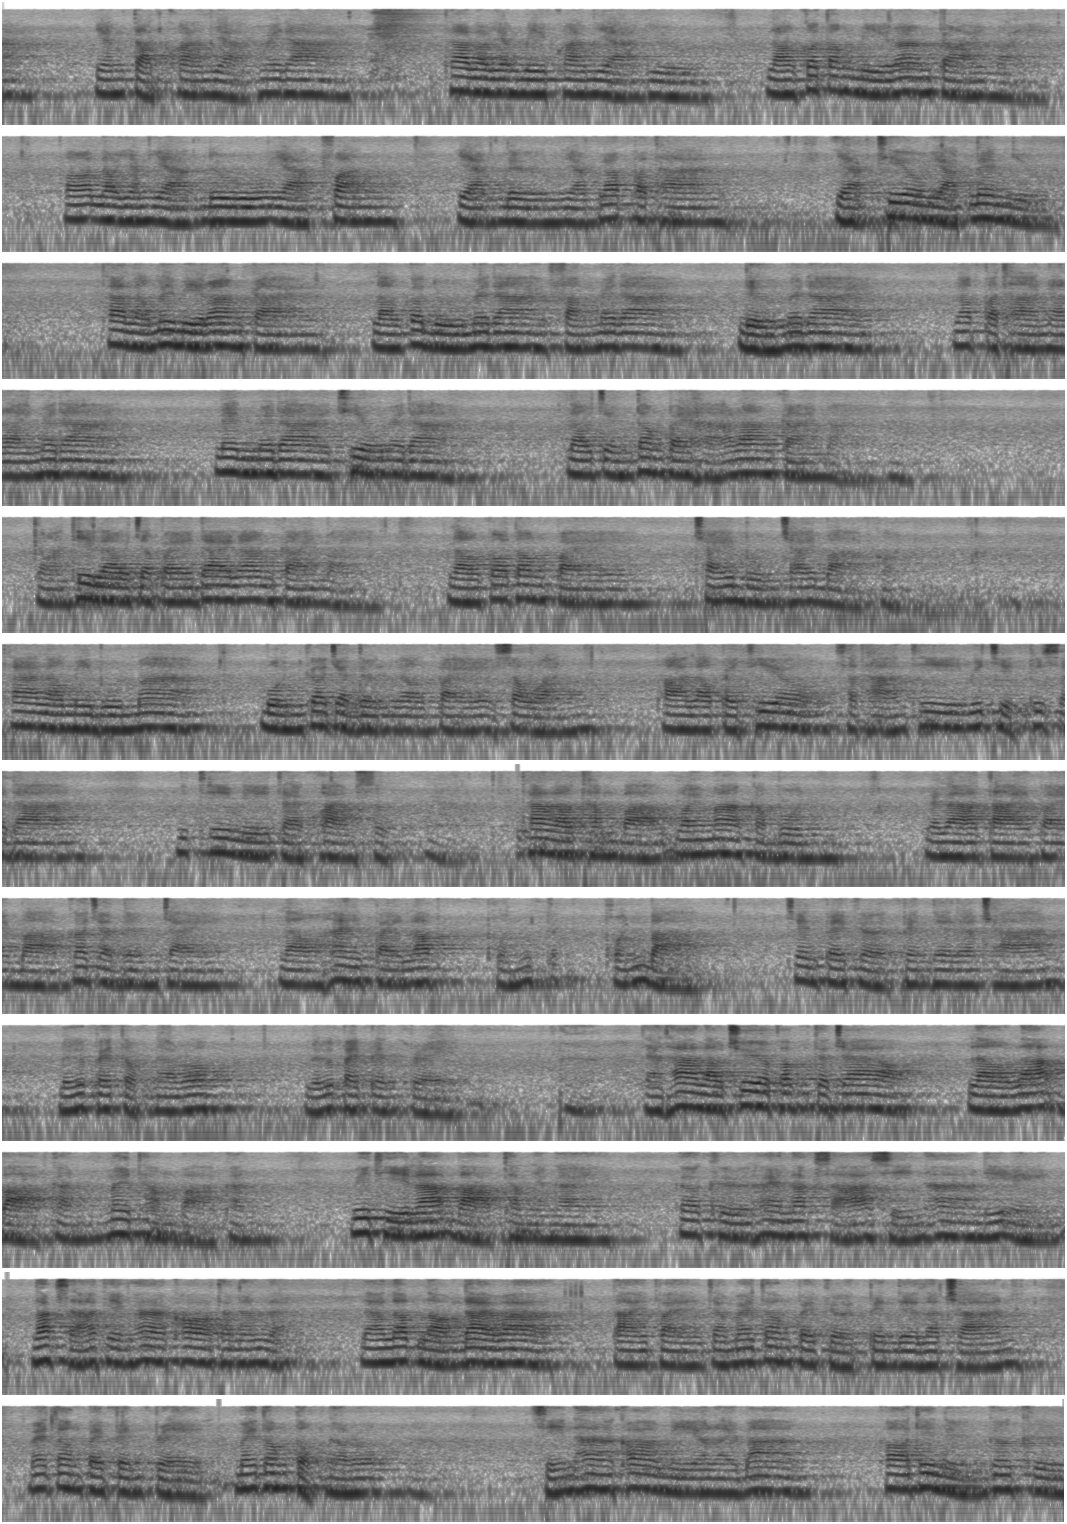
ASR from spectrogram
ยังตัดความอยากไม่ได้ ถ้าเรายังมีความอยากอยู่ เราก็ต้องมีร่างกายใหม่ เพราะเรายังอยากดู อยากฟัง อยากดื่ม อยากรับประทาน อยากเที่ยวอยากเล่นอยู่ ถ้าเราไม่มีร่างกาย เราก็ดูไม่ได้ ฟังไม่ได้ ดื่มไม่ได้ รับประทานอะไรไม่ได้ เล่นไม่ได้ เที่ยวไม่ได้ เราจึงต้องไปหาร่างกายใหม่ ก่อนที่เราจะไปได้ร่างกายใหม่ เราก็ต้องไปใช้บุญใช้บาปก่อน ถ้าเรามีบุญมาก บุญก็จะดึงเราไปสวรรค์ พาเราไปเที่ยวสถานที่วิจิตพิสดารที่มีแต่ความสุข ถ้าเราทำบาปไว้มากกับบุญ เวลาตายไปบาปก็จะดึงใจ เราให้ไปรับผลผลบาป เช่นไปเกิดเป็นเดรัจฉาน หรือไปตกนรก หรือไปเป็นเปรตแต่ถ้าเราเชื่อพระพุทธเจ้า เราละบาปกันไม่ทำบาปกัน วิธีละบาปทำยังไง ก็คือให้รักษาศีลห้านี้เอง รักษาเพียงห้าข้อเท่านั้นแหละ แล้วรับรองได้ว่า ตายไปจะไม่ต้องไปเกิดเป็นเดรัจฉาน ไม่ต้องไปเป็นเปรตไม่ต้องตกนรก ศีลห้าข้อมีอะไรบ้าง ข้อที่หนึ่งก็คือ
